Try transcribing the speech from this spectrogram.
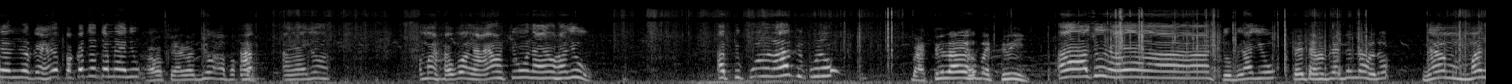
વેલી નાખે. હે પકડજો તમે આજુ હવે પહેરવા દો આ પકડ. અહીંયા જો. અમાર હગો લાયો શું લાયો હજુ? આ પીપળું ના પીપળું. બધું હું બધું આ શું લાયો? ટુબલા જેવું. તમે પહેર ના હોય ના મન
